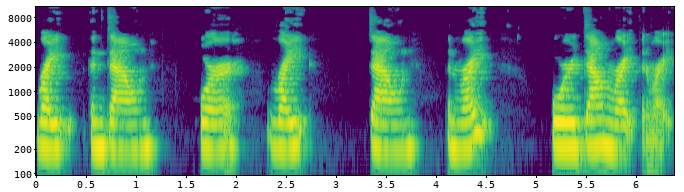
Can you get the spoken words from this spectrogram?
right, then down, or right, down, then right, or down right then right.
